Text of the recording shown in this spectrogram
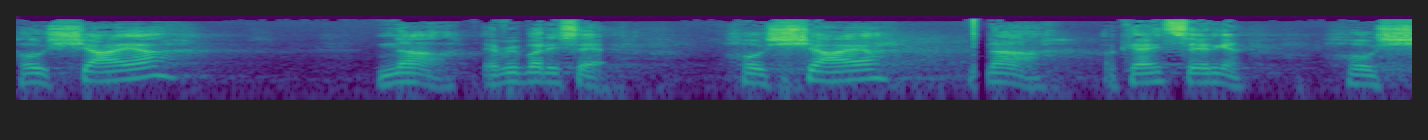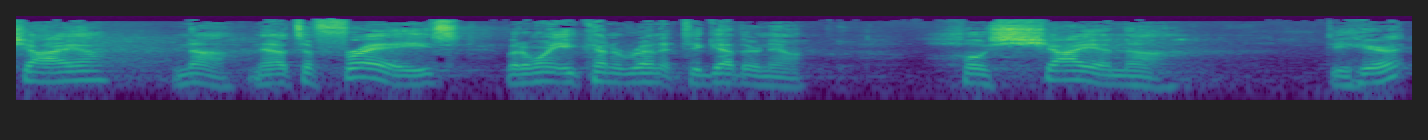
Hoshaya na. Everybody say it. Hoshaya na. Okay, say it again. Hoshaya na. Now it's a phrase, but I want you to kind of run it together now. Hoshayana. Do you hear it?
